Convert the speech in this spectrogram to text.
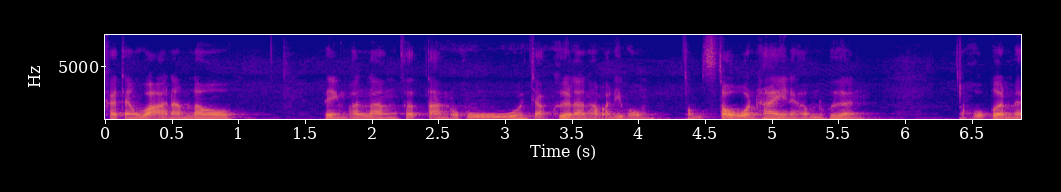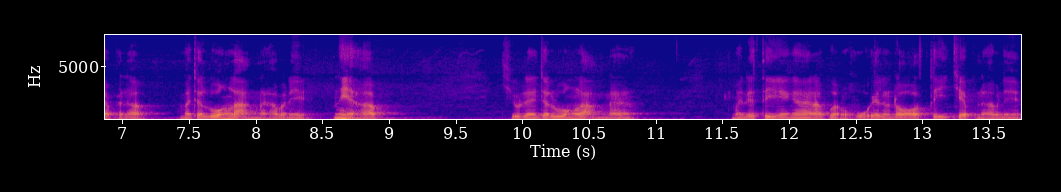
ขัดจังหวะน้ำเราเปล่งพลังสตันโอ้โหจากเพื่อนแล้วครับ อันนี้ผมต้องโซนให้นะครับเพื่อนๆโอ้โหเปิดแมปไปแล้วมันจะล้วงหลังนะครับ อันนี้เนี่ยครับคิวเลนจะล้วงหลังนะ ไม่ได้ตีง่ายๆนะเพื่อน โอ้โห เอรันดอร์ตีเจ็บนะครับอันนี้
